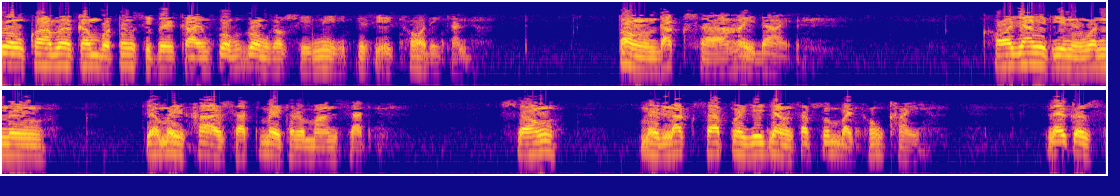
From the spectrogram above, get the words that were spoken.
รวมความว่ากำบททั้งสิบรายการร่วมร่วมกับศีลนี่เป็นสิบข้อเดียวกัน ต้องรักษาให้ได้ ขอย้ำอีกทีหนึ่งวันหนึ่งจะไม่ฆ่าสัตว์ไม่ทรมานสัตว์สองไม่ลักทรัพย์ไม่ยึดยั่งทรัพย์สมบัติของใคร แล้วก็ส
